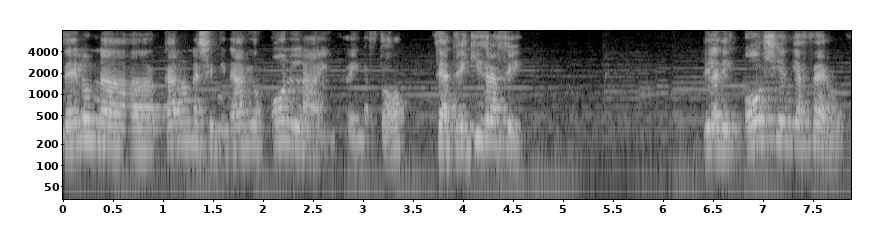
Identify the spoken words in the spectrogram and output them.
Θέλω να κάνω ένα σεμινάριο online θα είναι αυτό, θεατρική γραφή. Δηλαδή όσοι ενδιαφέρονται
